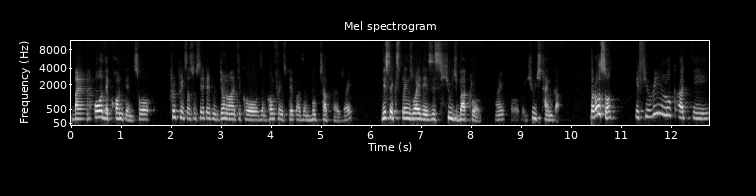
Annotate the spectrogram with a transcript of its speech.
but all the content. So preprints associated with journal articles and conference papers and book chapters, right? This explains why there's this huge backlog, right? Or a huge time gap. But also, if you really look at the,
